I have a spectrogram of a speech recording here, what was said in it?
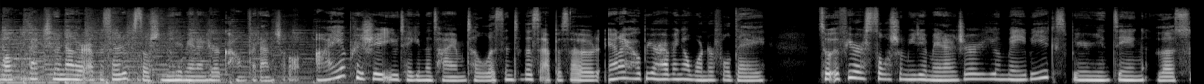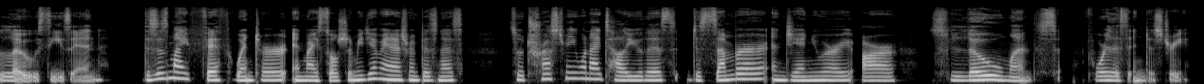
Welcome back to another episode of Social Media Manager Confidential. I appreciate you taking the time to listen to this episode, and I hope you're having a wonderful day. So, if you're a social media manager, you may be experiencing the slow season. This is my fifth winter in my social media management business. So, trust me when I tell you this December and January are slow months for this industry.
